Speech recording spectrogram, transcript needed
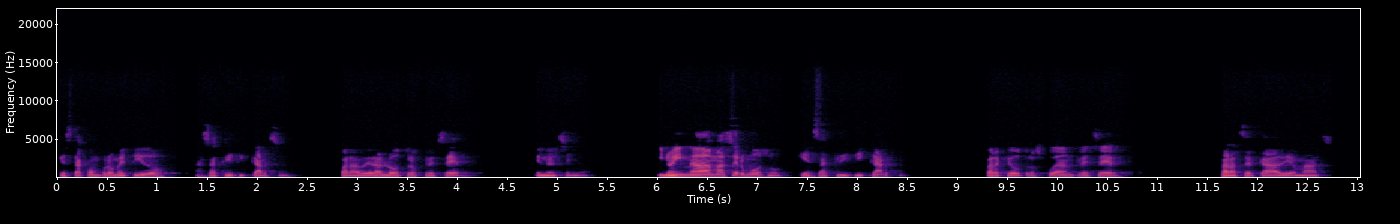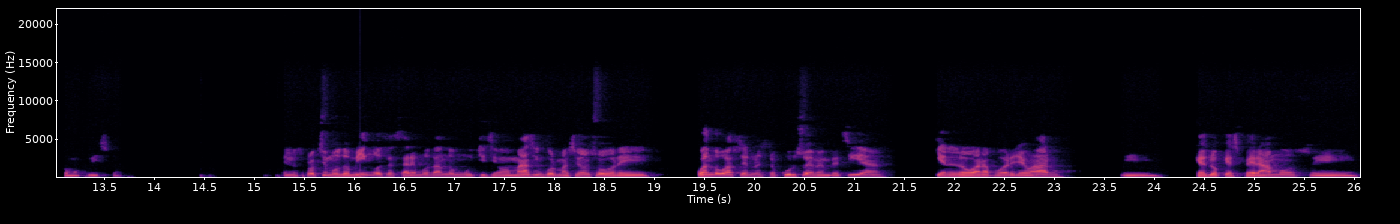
que está comprometido a sacrificarse para ver al otro crecer en el Señor. Y no hay nada más hermoso que sacrificarte para que otros puedan crecer para ser cada día más como Cristo. En los próximos domingos estaremos dando muchísimo más información sobre cuándo va a ser nuestro curso de membresía, quiénes lo van a poder llevar, y qué es lo que esperamos eh,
